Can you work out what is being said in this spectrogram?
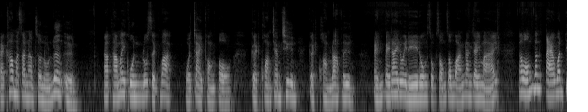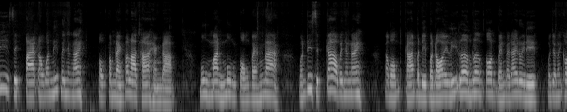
แต่เข้ามาสนับสนุนเรื่องอื่นนะครับทำให้คุณรู้สึกว่าหัวใจพองโต เกิดความแช่มชื่น เกิดความราบรื่น เป็นไปได้ด้วยดีดวงสุขสมสมหวังดังใจหมายครับผมตั้งแต่วันที่ 18 เอาวันนี้เป็นยังไงตกตำแหน่งพระราชาแห่งดาบ มุ่งมั่นมุ่งตรงไปข้างหน้า วันที่ 19 เป็นยังไงครับผมการประดิษฐ์ประดอยริเริ่มเริ่มต้นเป็นไปได้ด้วยดี เพราะฉะนั้นค่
